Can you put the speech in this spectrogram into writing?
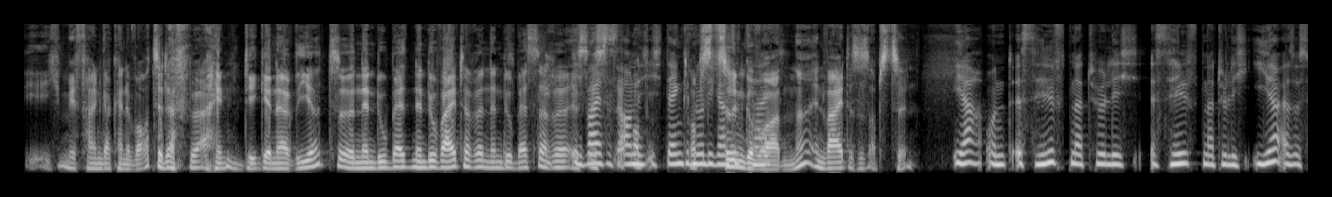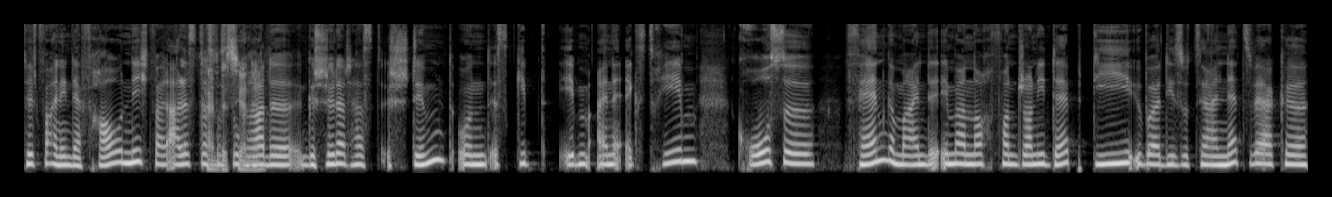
ich, mir fallen gar keine Worte dafür ein, degeneriert. Äh, nenn, du, nenn du weitere, nenn du bessere. Ich, ich es weiß es auch nicht, ich denke nur die ganze Zeit. geworden, ne? In weit ist es obszön. Ja, und es hilft natürlich, es hilft natürlich ihr, also es hilft vor allen Dingen der Frau nicht, weil alles das, was du gerade ja. geschildert hast, stimmt. Und es gibt eben eine extrem große Fangemeinde immer noch von Johnny Depp, die über die sozialen Netzwerke,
